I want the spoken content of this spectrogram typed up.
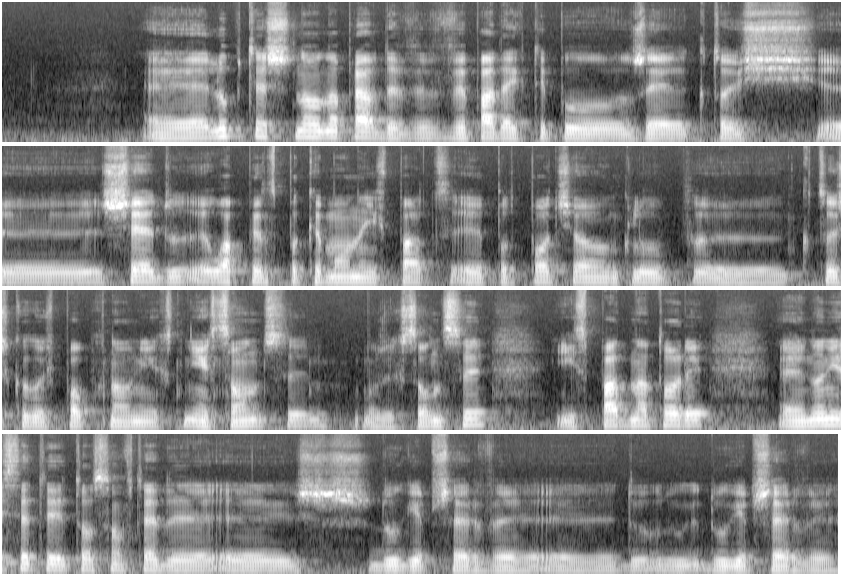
Y, lub też no naprawdę wy- wypadek typu, że ktoś y, szedł łapiąc Pokemony i wpadł y, pod pociąg lub ktoś kogoś popchnął niech, niechcący, może chcący i spadł na tory. No niestety to są wtedy już długie przerwy, dłu- długie przerwy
